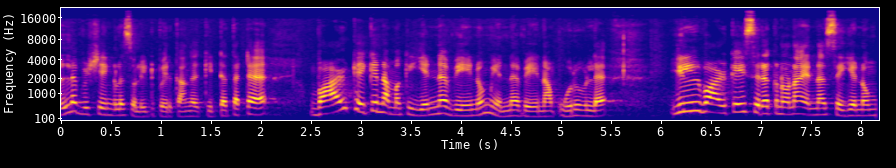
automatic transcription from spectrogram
நல்ல விஷயங்களை சொல்லிட்டு போயிருக்காங்க. கிட்டத்தட்ட வாழ்க்கைக்கு நமக்கு என்ன வேணும் என்ன வேணாம். உருவில் இல் வாழ்க்கை சிறக்கணும்னா என்ன செய்யணும்?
